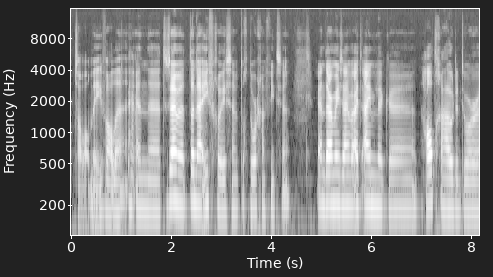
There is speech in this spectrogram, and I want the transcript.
het zal wel meevallen. Ja. En uh, toen zijn we te naïef geweest en we toch door gaan fietsen. En daarmee zijn we uiteindelijk halt gehouden door,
